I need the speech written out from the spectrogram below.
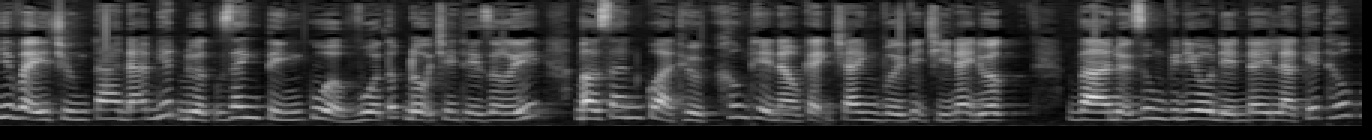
như vậy chúng ta đã biết được danh tính của vua tốc độ trên thế giới. Bảo săn quả thực không thể nào cạnh tranh với vị trí này được. Và nội dung video đến đây là kết thúc.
